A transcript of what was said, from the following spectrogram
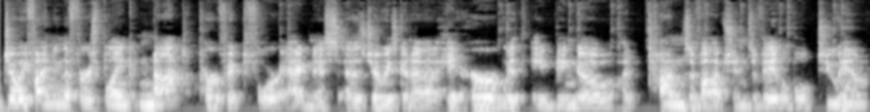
Joey finding the first blank not perfect for Agnes, as Joey's gonna hit her with a bingo. Tons of options available to him.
